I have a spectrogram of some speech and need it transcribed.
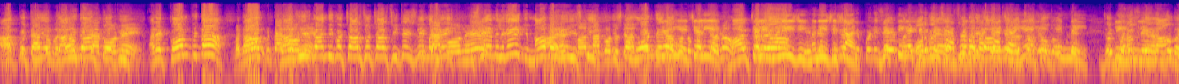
आपको चाहिए जालीदार टोपी। अरे कौन पिता? राजीव गांधी को 404 सीटें इसलिए मिल गई। इसलिए मिल गई कि माँ मर गई इसकी इसको वोट दे चलिए चलिए। चलिए मनीष जी मनीष जी शांत। व्यक्तिगत टिप्पणी से अपने को बचना चाहिए नहीं जो धर्म के नाम पे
